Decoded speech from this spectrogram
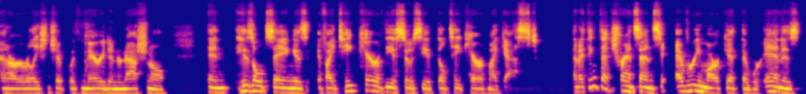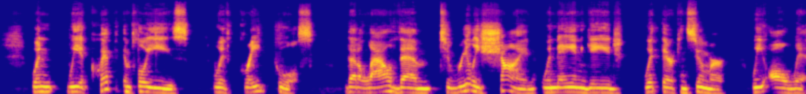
and our relationship with Marriott International. And his old saying is, if I take care of the associate, they'll take care of my guest. And I think that transcends to every market that we're in is when we equip employees with great tools that allow them to really shine when they engage with their consumer, we all win.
